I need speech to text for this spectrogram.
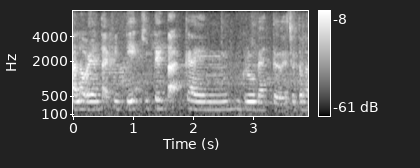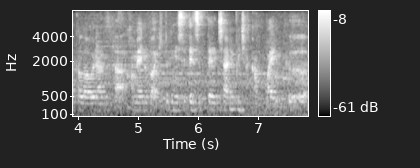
kalau orang tak kritik kita takkan grow better. Contohlah kalau orang tak komen about kita punya certain-certain cara percakapan ke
